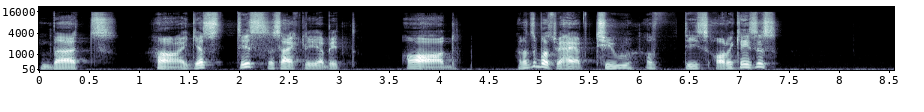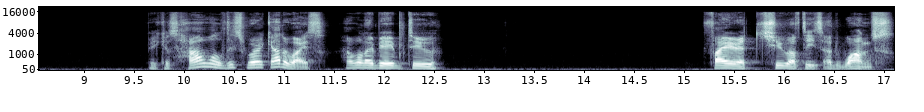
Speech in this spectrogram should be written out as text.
But, huh, I guess this is actually a bit odd. I don't suppose we have two of these Autocases. Because how will this work otherwise? How will I be able to fire at two of these at once?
